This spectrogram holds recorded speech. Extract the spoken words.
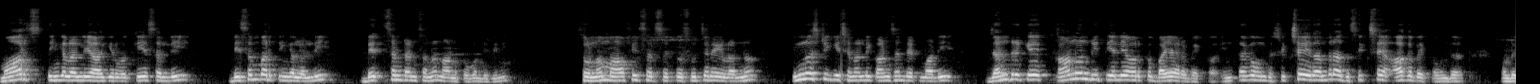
ಮಾರ್ಚ್ ತಿಂಗಳಲ್ಲಿ ಆಗಿರುವ ಕೇಸಲ್ಲಿ ಡಿಸೆಂಬರ್ ತಿಂಗಳಲ್ಲಿ ಡೆತ್ ಸೆಂಟೆನ್ಸನ್ನು ನಾನು ತಗೊಂಡಿದ್ದೀನಿ. ಸೊ ನಮ್ಮ ಆಫೀಸರ್ಸ್ ಸೂಚನೆಗಳನ್ನು ಇನ್ವೆಸ್ಟಿಗೇಷನ್ ಅಲ್ಲಿ ಕಾನ್ಸಂಟ್ರೇಟ್ ಮಾಡಿ, ಜನರಿಗೆ ಕಾನೂನು ರೀತಿಯಲ್ಲಿ ಅವ್ರಿಗೆ ಭಯ ಇರಬೇಕು. ಇಂಥಾಗ ಒಂದು ಶಿಕ್ಷೆ ಇದೆ ಅಂದ್ರೆ ಅದು ಶಿಕ್ಷೆ ಆಗಬೇಕು. ಒಂದು ಒಂದು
